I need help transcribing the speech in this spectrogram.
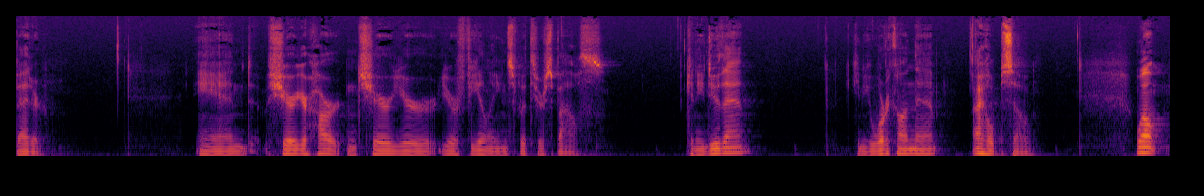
better. And share your heart and share your your feelings with your spouse. Can you do that? Can you work on that? I hope so. Well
